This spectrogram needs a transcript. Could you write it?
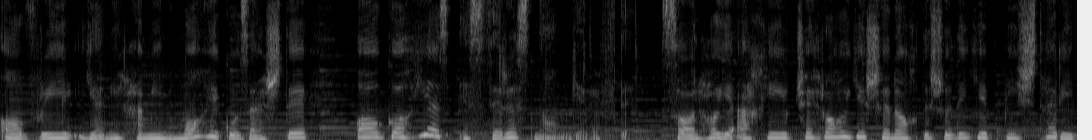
آوریل یعنی همین ماه گذشته آگاهی از استرس نام گرفته. سالهای اخیر چهرههای شناخته شده بیشتری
